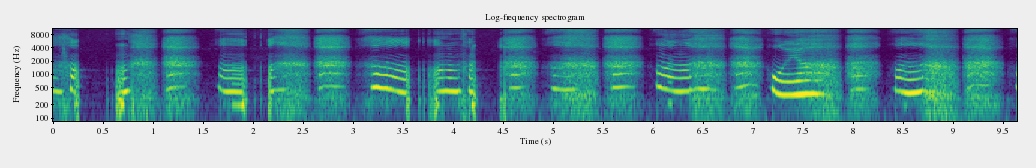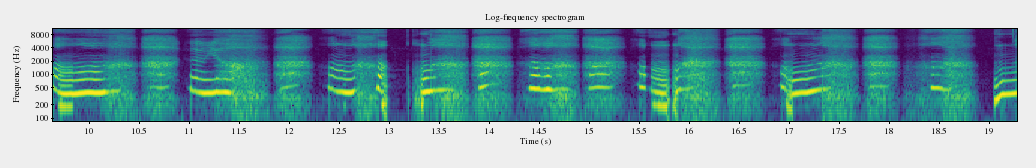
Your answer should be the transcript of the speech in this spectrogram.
嗯哼嗯嗯嗯嗯嗯嗯嗯嗯嗯我要，嗯嗯，哎呀，嗯嗯嗯嗯嗯嗯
